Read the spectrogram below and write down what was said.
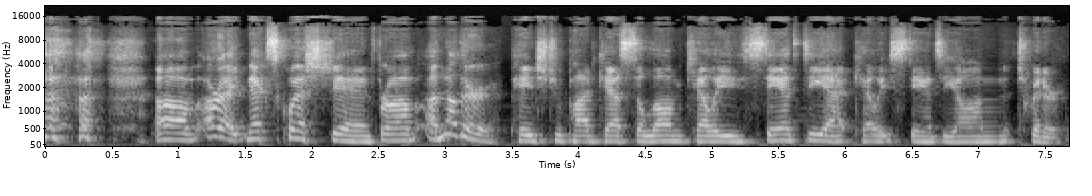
um, all right, next question from another Page Two podcast alum, Kelly Stanze at Kelly Stanze on Twitter.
